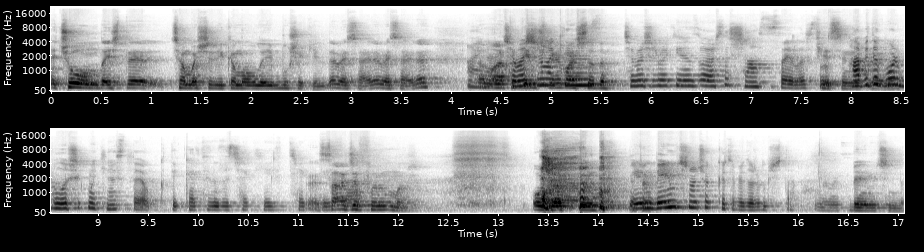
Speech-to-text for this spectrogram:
E, Çoğunda işte çamaşır yıkama olayı bu şekilde vesaire vesaire. Aynen. Ama artık çamaşır makineniz, başladı. çamaşır makineniz varsa şanslı sayılırsınız. Kesinlikle ha bir de bu öyle. arada bulaşık makinesi de yok. Dikkatinizi çek Yani sadece fırın var. Ocak fırın. benim, benim için o çok kötü bir durum işte. Evet benim için de.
